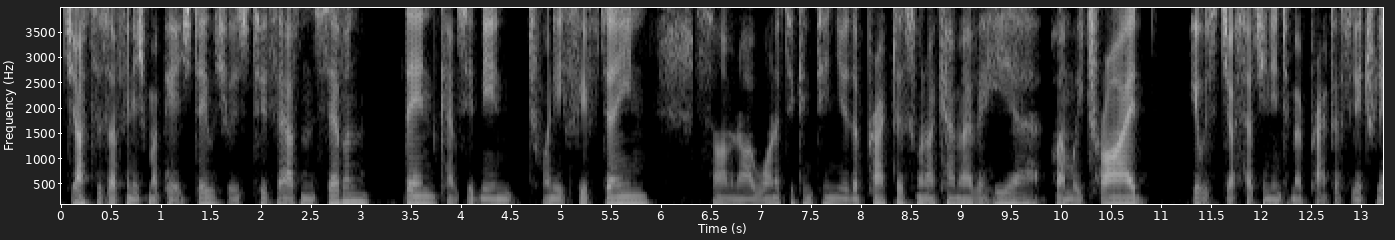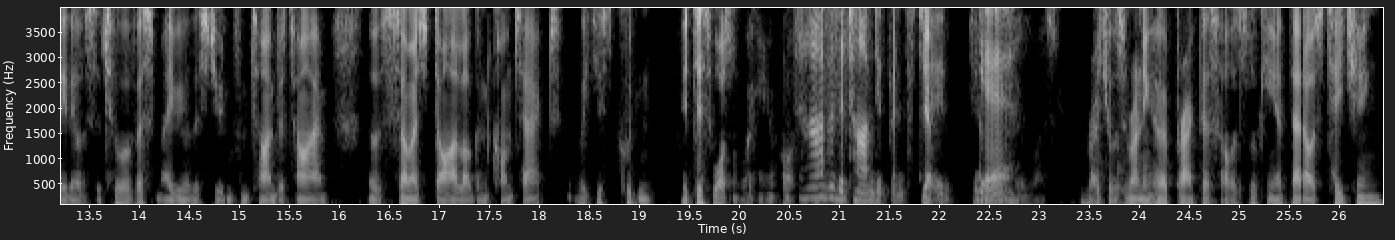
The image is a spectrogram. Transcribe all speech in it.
just as I finished my PhD, which was 2007. Then came Sydney in 2015. Simon and I wanted to continue the practice when I came over here. When we tried, it was just such an intimate practice. Literally, there was the two of us, maybe with a student from time to time. There was so much dialogue and contact. We just couldn't, it just wasn't working across. It's hard with the time difference too. Yep. Yeah. It was. Rachel was running her practice. I was looking at that. I was teaching.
